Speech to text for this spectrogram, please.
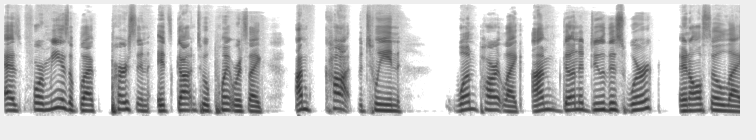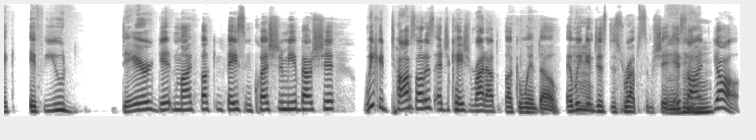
as for me as a black person, it's gotten to a point where it's like I'm caught between one part like I'm gonna do this work, and also like if you dare get in my fucking face and question me about shit, we could toss all this education right out the fucking window and we can mm-hmm. just disrupt some shit. It's on mm-hmm. y'all.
